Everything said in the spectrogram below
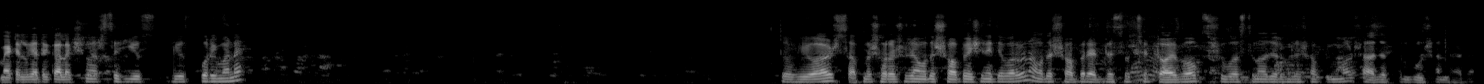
মেটাল গাড়ির কালেকশন আসছে হিউজ হিউজ পরিমাণে। তো ভিউয়ার্স আপনার সরাসরি আমাদের শপে এসে নিতে পারবেন। আমাদের শপের অ্যাড্রেস হচ্ছে টয় বক্স সুভাষ নজরগুলি শপিং মল শাহজাদপুর গুলশান ঢাকা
